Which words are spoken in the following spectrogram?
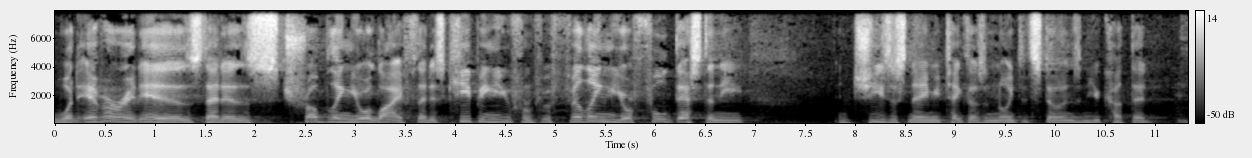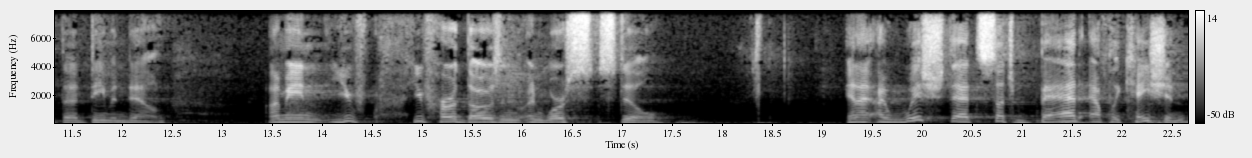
Whatever it is that is troubling your life, that is keeping you from fulfilling your full destiny, in Jesus' name, you take those anointed stones and you cut that, that demon down. I mean, you've You've heard those and, and worse still. And I, I wish that such bad application,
